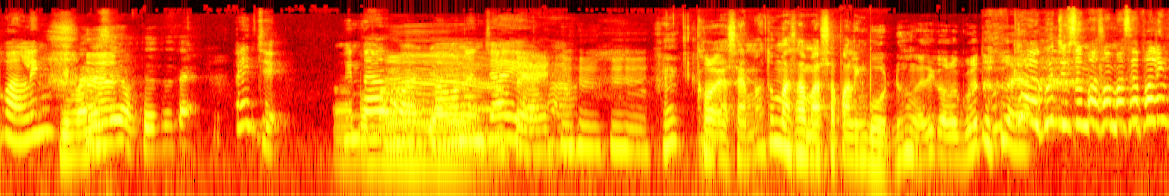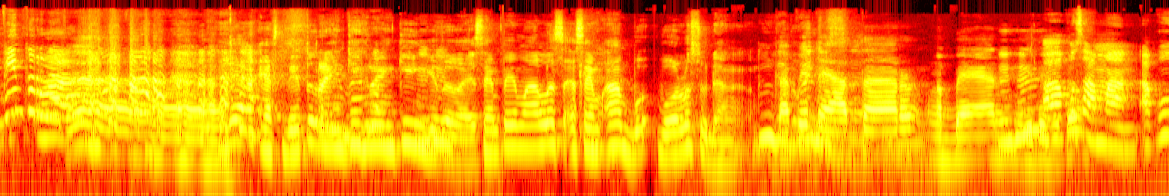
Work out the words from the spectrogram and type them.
paling Gimana sih waktu itu teh? PJ Bintaro Jaya. Bangunan Jaya Oke. ha. Kayak kalau SMA tuh masa-masa paling bodoh gak sih? Kalau gue tuh kayak Enggak, gue justru masa-masa paling pinter lah. ya, SD tuh ranking-ranking gitu. SMP males, SMA bo- bolos udah. Tapi teater, ngeband gitu Oh, aku gitu. sama. Aku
